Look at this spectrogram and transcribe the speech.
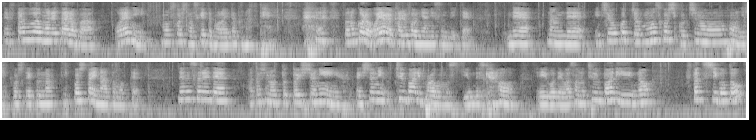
で双子が生まれたらば親にもう少し助けてもらいたくなって。その頃親がカリフォルニアに住んでいて。でなんで一応こっちをもう少しこっちの方に引っ越してくな引っ越したいなと思って。でそれで私の夫と一緒に一緒に two body problems って言うんですけど英語ではその two body の2つ仕事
